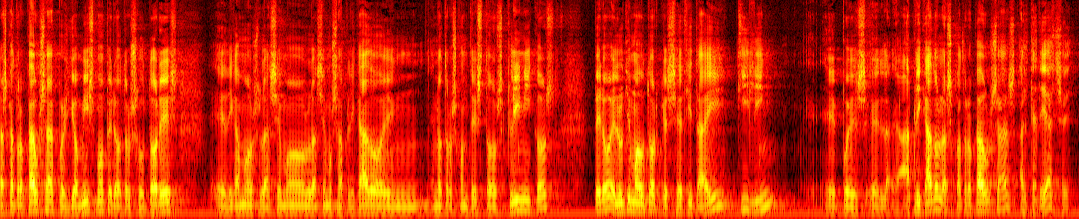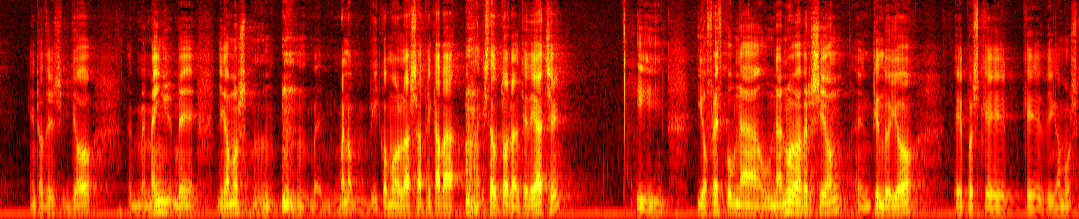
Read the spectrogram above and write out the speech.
las cuatro causas, pues yo mismo, pero otros autores, eh, digamos, las hemos, las hemos aplicado en, otros contextos clínicos, pero el último autor que se cita ahí, Killing, eh, pues ha aplicado las cuatro causas al TDAH. Entonces yo, digamos, bueno, vi cómo las aplicaba este autor al TDAH y, ofrezco una, una nueva versión, entiendo yo, eh, pues que, digamos,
